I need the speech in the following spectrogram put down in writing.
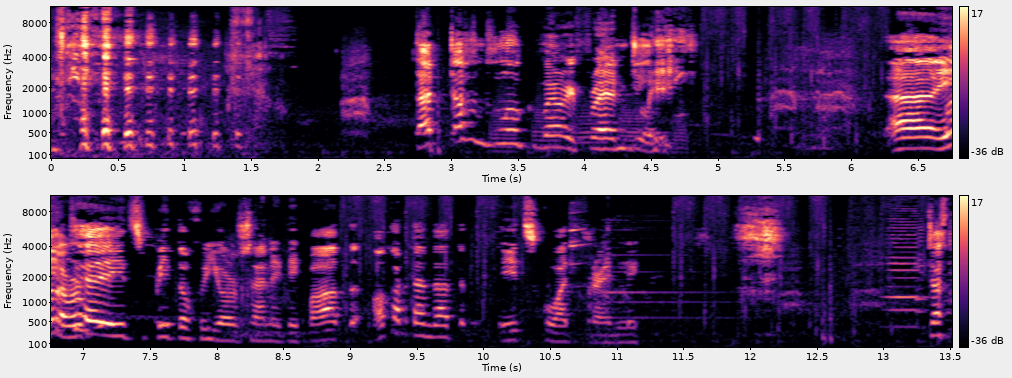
That doesn't look very friendly. Uh, it, uh, it's a bit of your sanity, but other than that, it's quite friendly. Just,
